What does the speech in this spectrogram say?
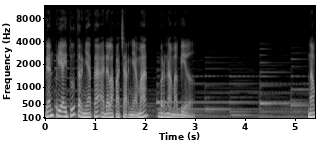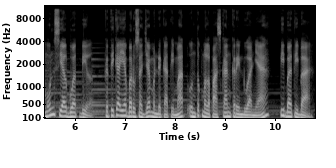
Dan pria itu ternyata adalah pacarnya Matt, bernama Bill. Namun sial buat Bill, ketika ia baru saja mendekati Matt untuk melepaskan kerinduannya, tiba-tiba,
